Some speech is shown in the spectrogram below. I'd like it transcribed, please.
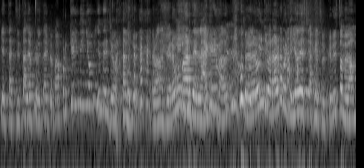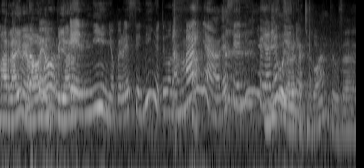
Y el taxista le pregunta a mi papá, ¿por qué el niño viene llorando? Hermano, yo era un mar de lágrimas, pero era un llorar porque yo decía, Jesucristo me va a amarrar y me va a peor, golpear. el niño, pero ese niño tiene unas mañas, ese niño ya Y no dijo es de haber niño. cachado antes, o sea...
